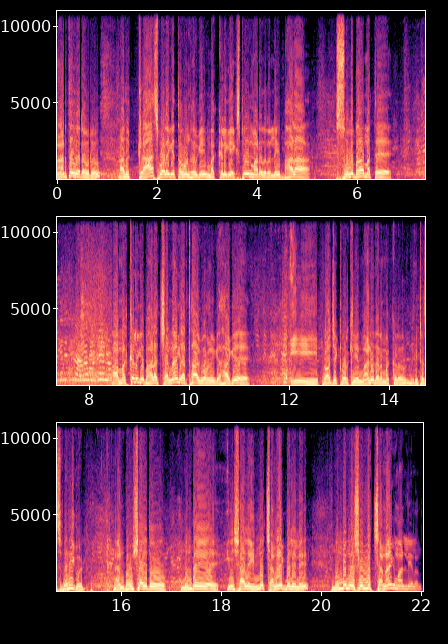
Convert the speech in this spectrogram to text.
ಮಾಡ್ತಾ ಇದ್ದಾರೆ ಅವರು, ಅದು ಕ್ಲಾಸ್ ಒಳಗೆ ತಗೊಂಡು ಹೋಗಿ ಮಕ್ಕಳಿಗೆ ಎಕ್ಸ್ಪ್ಲೇನ್ ಮಾಡೋದರಲ್ಲಿ ಬಹಳ ಸುಲಭ ಮತ್ತು ಆ ಮಕ್ಕಳಿಗೆ ಬಹಳ ಚೆನ್ನಾಗಿ ಅರ್ಥ ಆಗುವ ಹಾಗೆ- ಈ ಪ್ರಾಜೆಕ್ಟ್ ವರ್ಕ್ ಏನು ಮಾಡಿದ್ದಾರೆ ಮಕ್ಕಳು it is very good and ಬಹುಶಃ ಇದು ಮುಂದೆ ಈ ಶಾಲೆ ಇನ್ನೂ ಚೆನ್ನಾಗಿ ಬೆಳೀಲಿ ಮುಂದಿನ ವರ್ಷ ಇನ್ನೂ ಚೆನ್ನಾಗಿ ಮಾಡಲಿ ಅಂತ.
